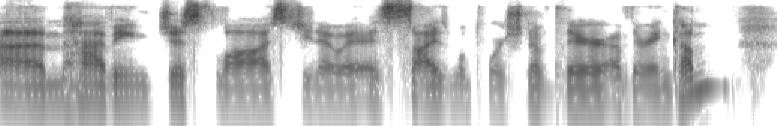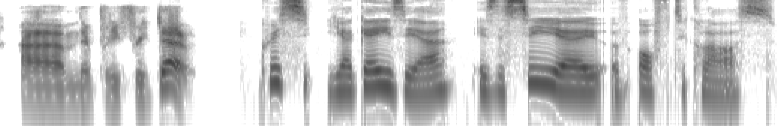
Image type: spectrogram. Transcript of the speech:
um, having just lost, you know, a sizable portion of their of their income. Um, they're pretty freaked out. Kris Jagasia is the CEO of Off2Class.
